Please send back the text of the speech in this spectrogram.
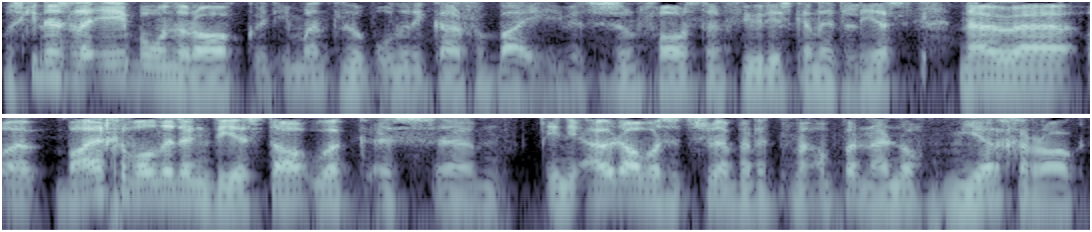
Miskien as hulle airborne raak en iemand loop onder die kar verby, jy weet, soos in Fast and Furious kan dit lees. Nou uh baie gewilde ding deesdae ook is um, en die ou dae was dit so, maar dit het my amper nou nog meer geraak.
